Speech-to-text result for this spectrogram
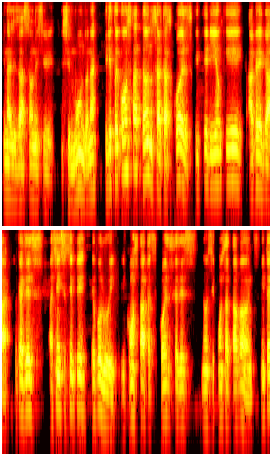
finalização nesse, nesse mundo, né? Ele foi constatando certas coisas que teriam que agregar, porque às vezes a ciência sempre evolui e constata coisas que às vezes não se constatava antes. Então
